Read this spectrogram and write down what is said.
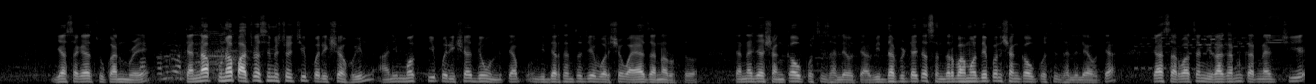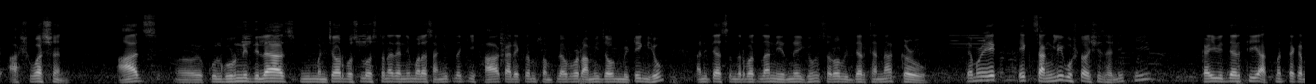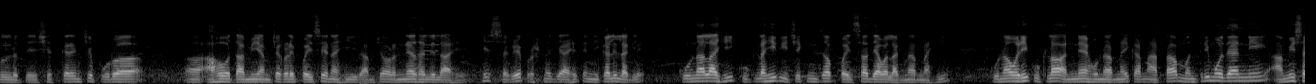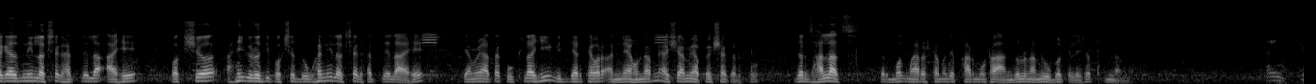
या सगळ्या चुकांमुळे त्यांना पुन्हा पाचव्या सेमिस्टरची परीक्षा होईल आणि मग ती परीक्षा देऊन त्या विद्यार्थ्यांचं जे वर्ष वाया जाणार होतं त्यांना ज्या शंका उपस्थित झाल्या होत्या विद्यापीठाच्या संदर्भामध्ये पण शंका उपस्थित झालेल्या होत्या त्या सर्वाचं निराकरण करण्याची आश्वासन आज कुलगुरूंनी दिला. आज मी मंचावर बसलो असताना त्यांनी मला सांगितलं की हा कार्यक्रम संपल्याबरोबर आम्ही जाऊन मिटिंग घेऊ आणि त्या संदर्भातला निर्णय घेऊन सर्व विद्यार्थ्यांना कळवू. त्यामुळे एक एक चांगली गोष्ट अशी झाली की काही विद्यार्थी आत्महत्या करायला होते. शेतकऱ्यांचे पुरं आहोत आम्ही आमच्याकडे पैसे नाहीत आमच्यावर अन्याय झालेला आहे. हे सगळे प्रश्न जे आहे ते निकाली लागले. कोणालाही कुठलाही रिचेकिंगचा पैसा द्यावा लागणार नाही. कुणावरही कुठला अन्याय होणार नाही. कारण आता मंत्री मोद्यांनी आम्ही सगळ्यांनी लक्ष घातलेलं आहे. पक्ष आणि विरोधी पक्ष दोघांनी लक्ष घातलेलं आहे. त्यामुळे आता कुठलाही विद्यार्थ्यावर अन्याय होणार नाही अशी आम्ही अपेक्षा करतो. जर झालाच तर मग महाराष्ट्रामध्ये फार मोठं आंदोलन आम्ही उभं केल्याशिवाय थांबणार नाही.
